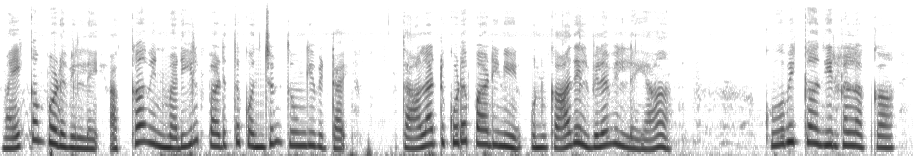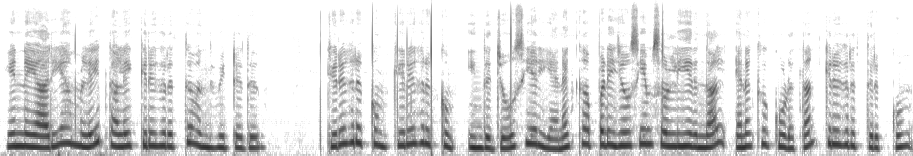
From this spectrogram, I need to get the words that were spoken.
மயக்கம் போடவில்லை. அக்காவின் மடியில் படுத்து கொஞ்சம் தூங்கிவிட்டாய். தாலாட்டு கூட பாடினேன். உன் காதில் விழவில்லையா? கோபிக்காதீர்கள் அக்கா. என்னை அறியாமலே தலை கிருகிருத்து வந்துவிட்டது. கிருகிருக்கும் கிருகிருக்கும். இந்த ஜோசியர் எனக்கு அப்படி ஜோசியம் சொல்லியிருந்தால் எனக்கு கூடத்தான் கிருகிருத்திருக்கும்.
